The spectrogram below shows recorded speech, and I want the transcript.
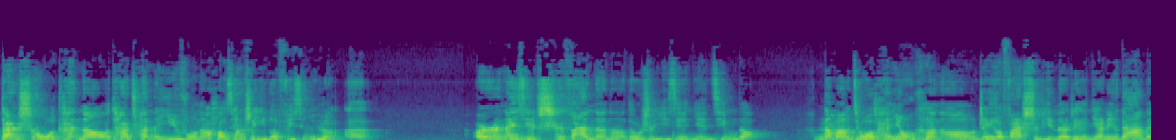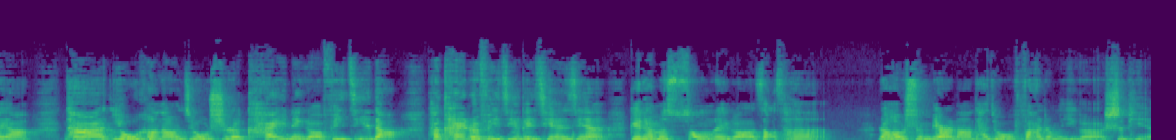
但是我看到他穿的衣服呢，好像是一个飞行员，而那些吃饭的呢，都是一些年轻的，那么就很有可能这个发视频的这个年龄大的呀，他有可能就是开那个飞机的，他开着飞机给前线给他们送这个早餐。然后顺便呢，他就发这么一个视频，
